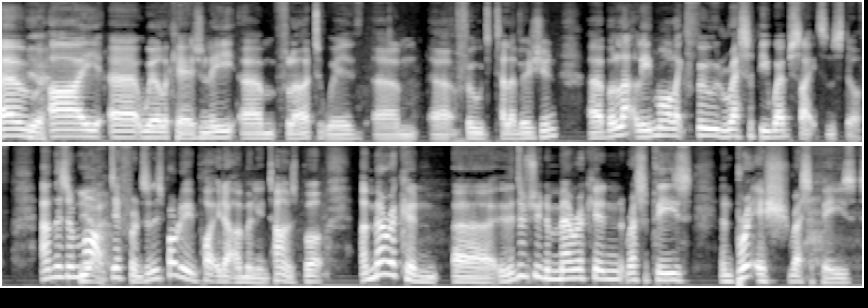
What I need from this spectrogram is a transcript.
Um, Yeah. I uh, will occasionally um, flirt with um, uh, food television, uh, but latterly more like food recipe websites and stuff. And there's a marked Yeah. difference, and it's probably been pointed out a million times, but American, uh, the difference between American recipes and British recipes,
